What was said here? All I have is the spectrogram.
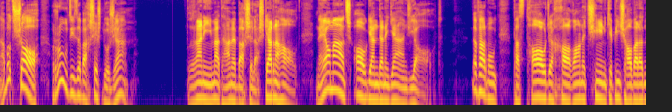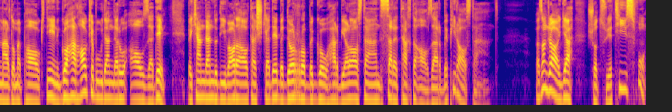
نبود شاه روزی ز بخشش جم غنیمت همه بخش لشکر نهاد نیامدش آگندن گنج یاد. بفرمود پس تاج خاقان چین که پیش آورد مردم پاک دین گوهرها که بودند در او آزده بکندند و دیوار آتش کده به در و به گوهر بیاراستند سر تخت آذر بپیراستند. و از آنجا آگه شد سوی تیسفون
